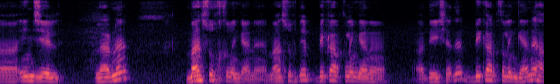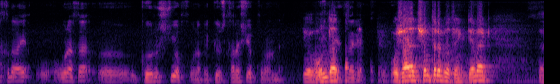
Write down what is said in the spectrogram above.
e, injillarni mansux qilingani mansux deb bekor qilingani deyishadi. Bekor qilingani haqida unaqa e, ko'rish yo'q unaqa ko'z qarash yo'q qur'onda. Yo'q unda o'shani tushuntirib o'ting. Demak e,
